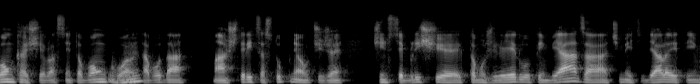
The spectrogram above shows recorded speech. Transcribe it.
vonkajšie, vlastne to vonku, mm-hmm. ale tá voda má 40 stupňov, čiže čím ste bližšie k tomu žriedlu, tým viac a čím idete ďalej, tým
